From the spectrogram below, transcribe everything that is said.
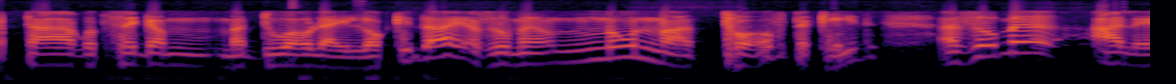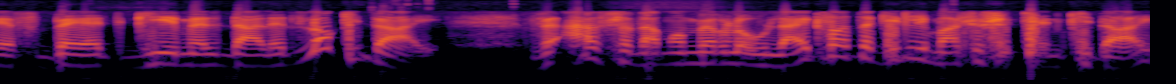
אתה רוצה גם מדוע אולי לא כדאי? אז הוא אומר, נו, מה, טוב, תגיד. אז הוא אומר, א', ב', ג', ד', לא כדאי. ואז סדאם אומר לו, אולי כבר תגיד לי משהו שכן כדאי?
